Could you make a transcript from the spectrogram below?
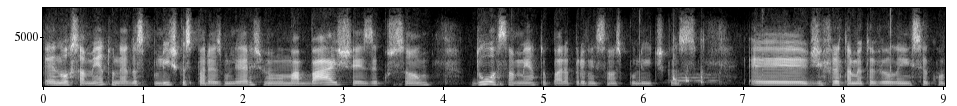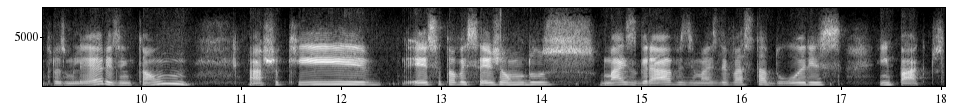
é, no orçamento né, das políticas para as mulheres, tivemos uma baixa execução do orçamento para a prevenção às políticas é, de enfrentamento à violência contra as mulheres. Então, acho que esse talvez seja um dos mais graves e mais devastadores impactos.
